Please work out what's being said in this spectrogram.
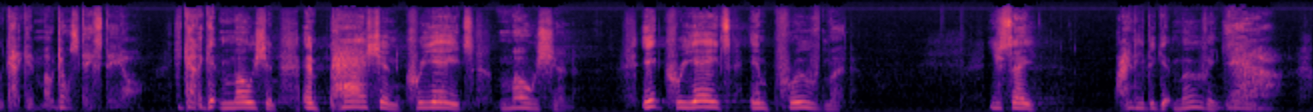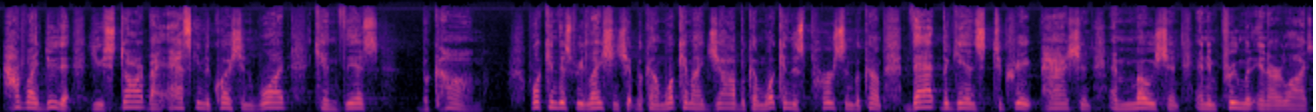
We got to get motion. Don't stay still. You got to get motion. And passion creates motion, it creates improvement. You say, I need to get moving. Yeah. How do I do that? You start by asking the question, what can this become? What can this relationship become? What can my job become? What can this person become? That begins to create passion and motion and improvement in our lives.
